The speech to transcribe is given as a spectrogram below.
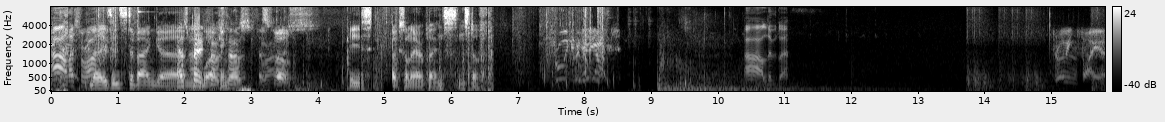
Ah, that's right. No, he's in Stavanger. That's um, pretty working. close to us. That's close. He's works on airplanes and stuff. Throwing grenade out. Ah, I live there. Throwing fire.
